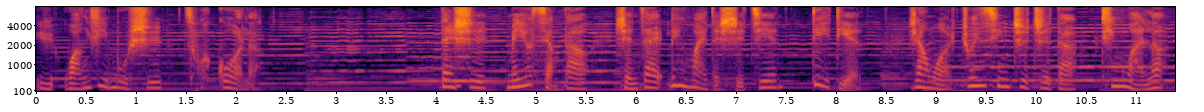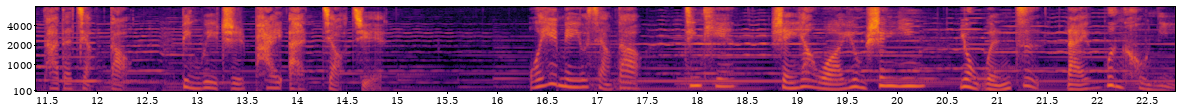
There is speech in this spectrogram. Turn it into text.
与王毅牧师错过了。但是没有想到，神在另外的时间地点。让我专心致志地听完了他的讲道，并为之拍案叫绝。我也没有想到，今天神要我用声音、用文字来问候你。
